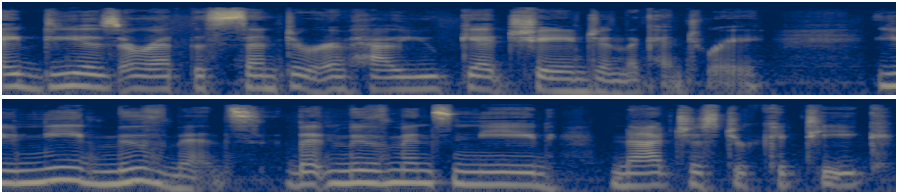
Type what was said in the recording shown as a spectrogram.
ideas are at the center of how you get change in the country. You need movements, but movements need not just your critique,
